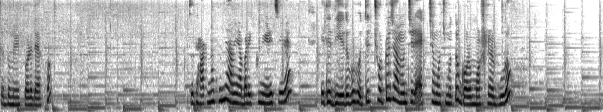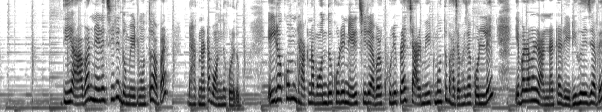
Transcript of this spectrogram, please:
তো দু মিনিট পরে দেখো। তো ঢাকনা খুলে আমি আবার একটু নেড়ে চেড়ে এতে দিয়ে দেবো হচ্ছে ছোট চামচের এক চামচ মতো গরম মশলার গুঁড়ো। দিয়ে আবার নেড়ে চেড়ে দু মিনিট মতো আবার ঢাকনাটা বন্ধ করে দেবো। এই রকম ঢাকনা বন্ধ করে নেড়ে চেড়ে আবার খুলে প্রায় চার মিনিট মতো ভাজা ভাজা করলেই এবার আমার রান্নাটা রেডি হয়ে যাবে।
